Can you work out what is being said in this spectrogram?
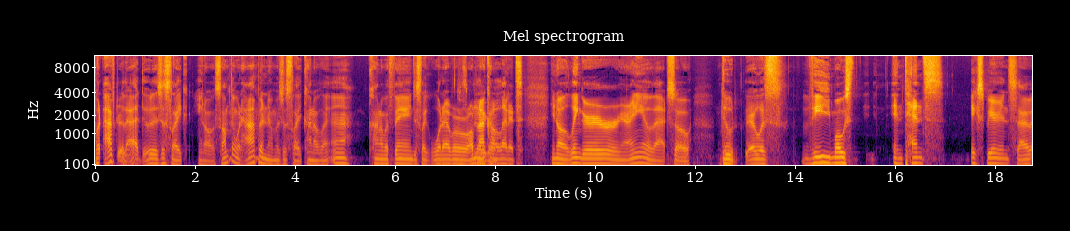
but after that, dude, it's just like, you know, something would happen and it was just like kind of like, eh, kind of a thing, just like whatever, Just I'm not gonna go. let it, you know, linger or any of that. So, dude, it was the most intense experience I've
